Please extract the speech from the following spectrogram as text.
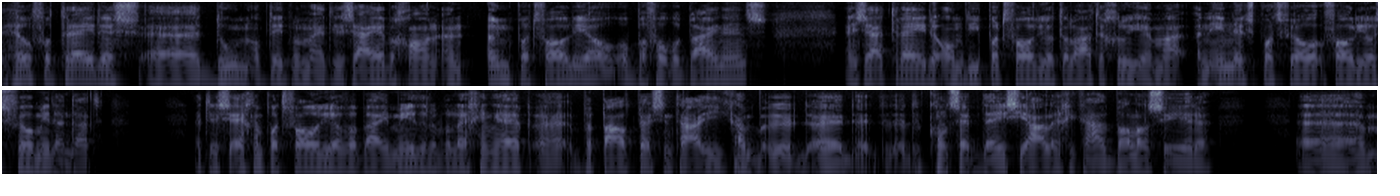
heel veel traders uh, doen op dit moment, is zij hebben gewoon een, een portfolio op bijvoorbeeld Binance. En zij treden om die portfolio te laten groeien. Maar een indexportfolio is veel meer dan dat. Het is echt een portfolio waarbij je meerdere beleggingen hebt, uh, bepaald percentage. Je kan het concept DCA leg ik uit, balanceren. Ehm,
